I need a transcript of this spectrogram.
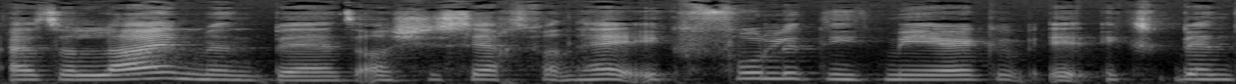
uit alignment bent. Als je zegt van hé, hey, ik voel het niet meer. Ik, ik ben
